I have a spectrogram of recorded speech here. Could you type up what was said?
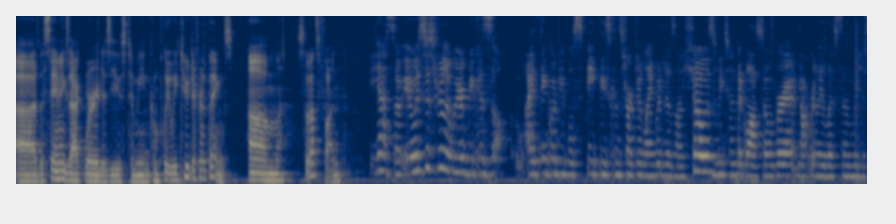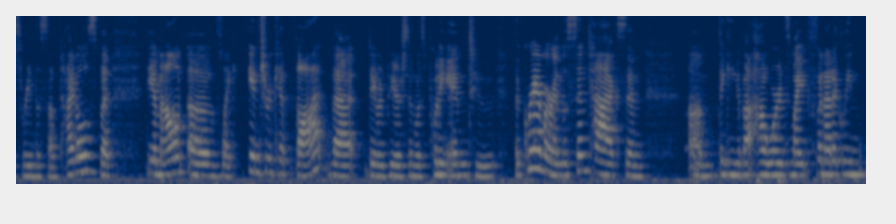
uh, the same exact word is used to mean completely two different things. Um, so that's fun. Yeah, so it was just really weird because I think when people speak these constructed languages on shows, we tend to gloss over it, not really listen, we just read the subtitles. But the amount of like intricate thought that David Peterson was putting into the grammar and the syntax and um, thinking about how words might phonetically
